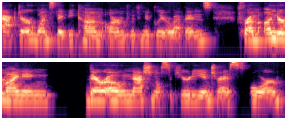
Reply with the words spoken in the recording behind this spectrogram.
actor once they become armed with nuclear weapons from undermining their own national security interests or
